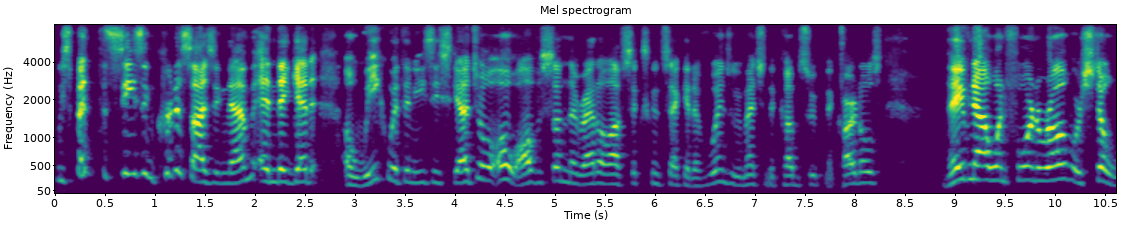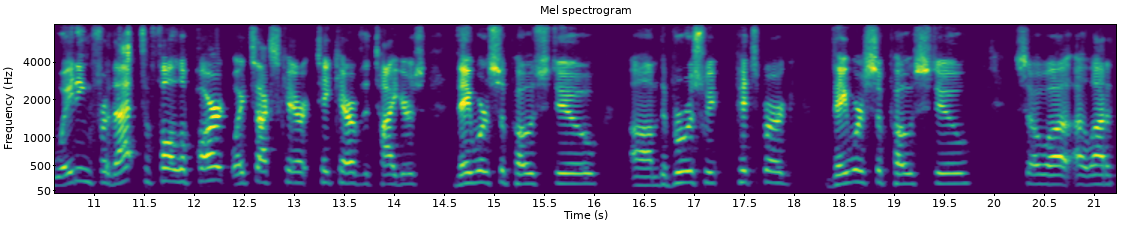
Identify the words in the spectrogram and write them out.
We spent the season criticizing them, and they get a week with an easy schedule. Oh, all of a sudden they rattle off six consecutive wins. We mentioned the Cubs sweeping the Cardinals. They've now won four in a row. We're still waiting for that to fall apart. White Sox care, take care of the Tigers. They were supposed to. Um, the Brewers sweep Pittsburgh. They were supposed to. So uh, a lot of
